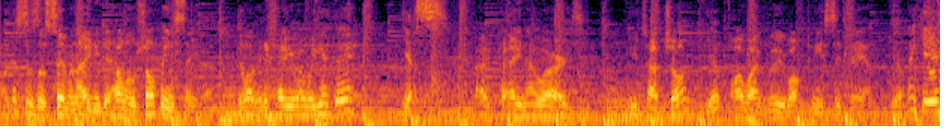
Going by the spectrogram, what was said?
Oh, this is a 780 to Hallam Shopping Centre. Would you like me to tell you when we get there? Yes. Okay, no worries. You touch on. Yep. I won't move off till you sit down. Yep. Thank you.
